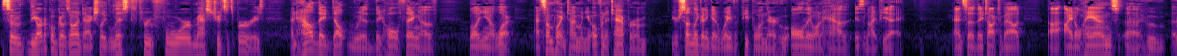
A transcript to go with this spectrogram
so the article goes on to actually list through four Massachusetts breweries and how they dealt with the whole thing of, well, you know, look, at some point in time when you open a tap room, you're suddenly going to get a wave of people in there who all they want to have is an IPA. And so they talked about uh, Idle Hands, uh, who uh,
